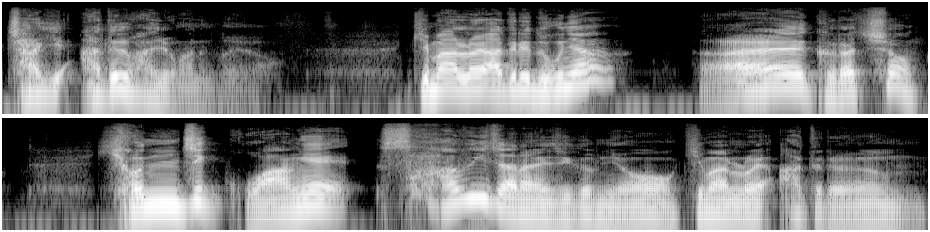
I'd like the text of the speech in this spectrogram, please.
자기 아들 활용하는 거예요. 김한로의 아들이 누구냐? 아, 그렇죠. 현직 왕의 사위잖아요, 지금요. 김한로의 아들은.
